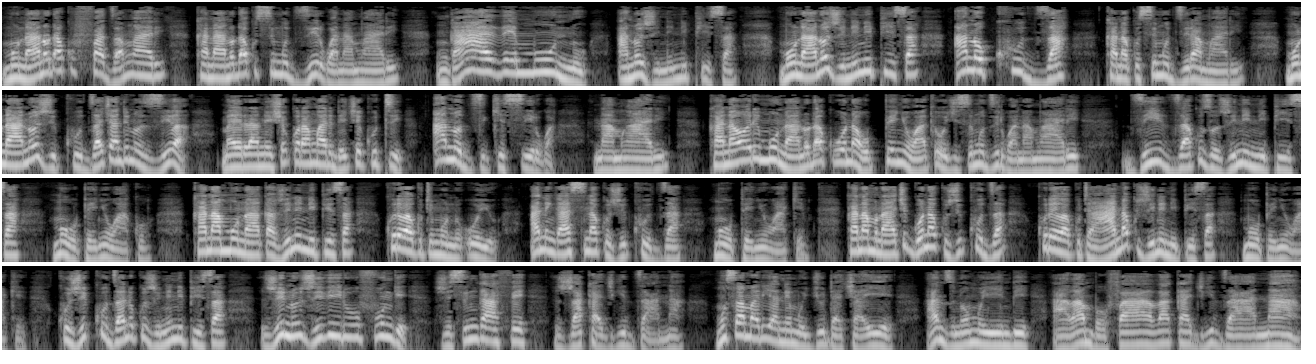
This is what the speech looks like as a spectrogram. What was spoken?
Munhu anoda kufadza mwari kana anoda kusimudzirwa namwari ngaave munhu anozvininipisa. Munhu anozvininipisa anokudza kana kusimudzira mwari. Munhu anozvikudza chandinoziva maererano neshoko ramwari ndechekuti anodzikisirwa namwari. Kana uri munhu anoda kuona upenyu hwake huchisimudzirwa namwari dzidza kuzozvininipisa muupenyu hwako. Kana munhu akazvininipisa kureva kuti munhu uyu anenge asina kuzvikudza muupenyu hwake. Kana munhu achigona kuzvikudza kureva kuti haana kuzvininipisa muupenyu hwake. Kuzvikudza nekuzvininipisa zvinhu zviviri ufunge zvisingafe zvakadyidzana. Musamariya nemujudha chaiye hanzi nomuimbi havambofa vakadyidzana.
